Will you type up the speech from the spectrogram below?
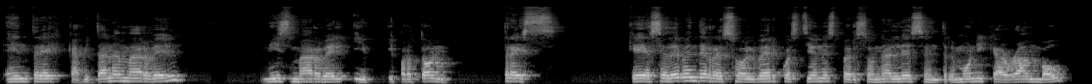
entre Capitana Marvel, Miss Marvel y, Proton. Tres, que se deben de resolver cuestiones personales entre Mónica Rambo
